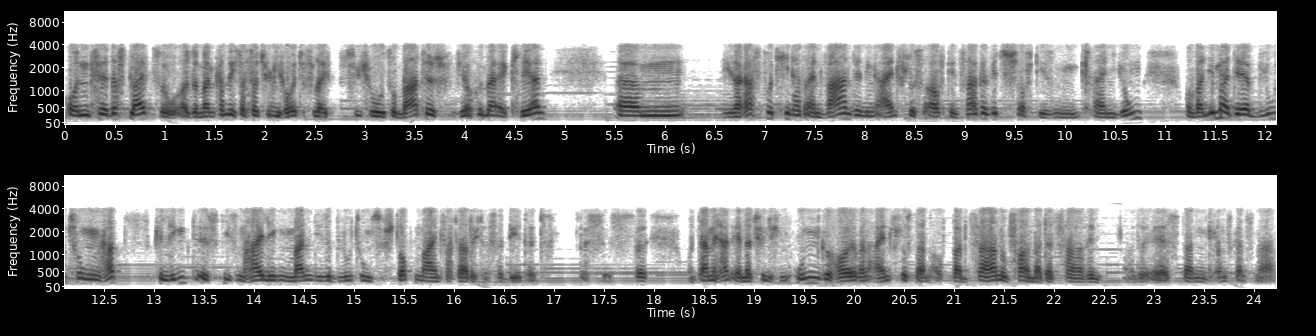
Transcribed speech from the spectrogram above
Und äh, das bleibt so. Also man kann sich das natürlich heute vielleicht psychosomatisch, wie auch immer, erklären. Ähm, dieser Rasputin hat einen wahnsinnigen Einfluss auf den Zarewitsch, auf diesen kleinen Jungen. Und wann immer der Blutungen hat, gelingt es diesem heiligen Mann, diese Blutungen zu stoppen, einfach dadurch, dass er betet. Das ist, äh, und damit hat er natürlich einen ungeheuren Einfluss dann auch beim Zahn und vor allem bei der Zarin. Also er ist dann ganz, ganz nah.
